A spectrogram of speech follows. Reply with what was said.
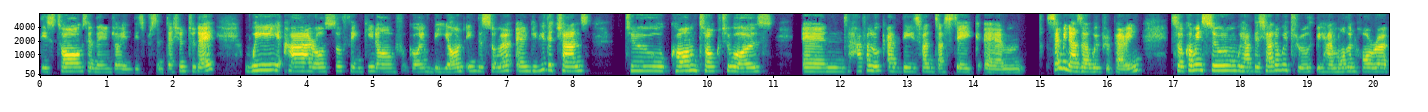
these talks and they're enjoying this presentation today, we are also thinking of going beyond in the summer and give you the chance to come talk to us and have a look at these fantastic um, seminars that we're preparing. So coming soon, we have the shadowy truth behind modern horror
